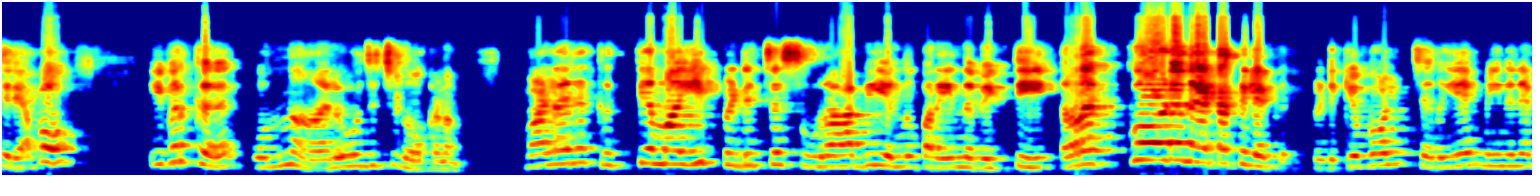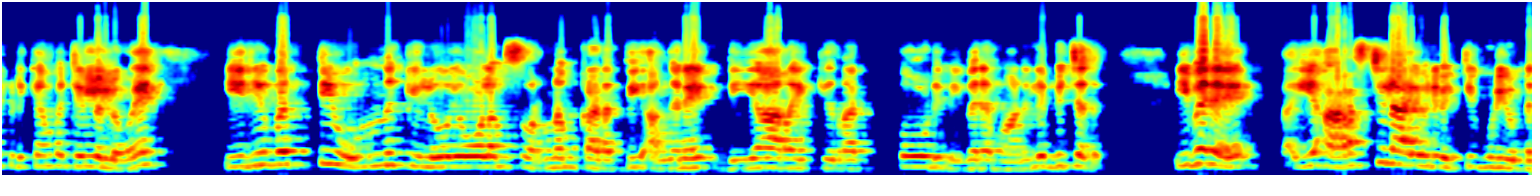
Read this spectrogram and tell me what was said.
ശരി. അപ്പോ ഇവർക്ക് ഒന്ന് ആലോചിച്ചു നോക്കണം. വളരെ കൃത്യമായി പിടിച്ച സുറാബി എന്ന് പറയുന്ന വ്യക്തി റെക്കോർഡ് നേട്ടത്തിലേക്ക്. പിടിക്കുമ്പോൾ ചെറിയ മീനിനെ പിടിക്കാൻ പറ്റില്ലല്ലോ ഏ? ഇരുപത്തി ഒന്ന് കിലോയോളം സ്വർണം കടത്തി അങ്ങനെ ഡി ആർ ഐക്ക് റെക്കോർഡ് വിവരമാണ് ലഭിച്ചത്. ഇവരെ ഈ അറസ്റ്റിലായ ഒരു വ്യക്തി കൂടിയുണ്ട്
